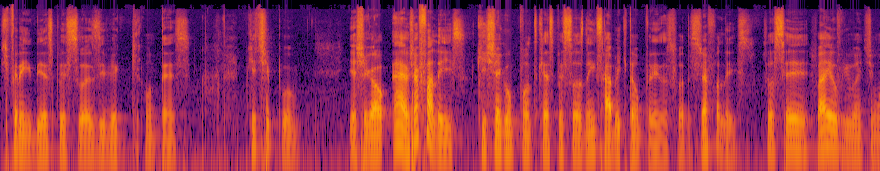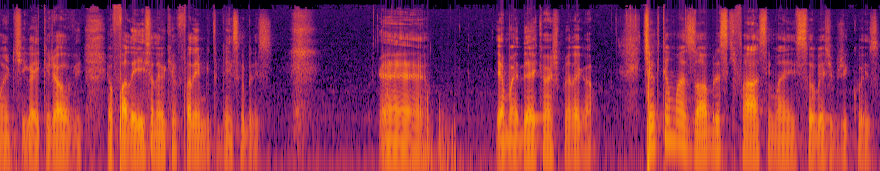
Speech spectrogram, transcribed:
De prender as pessoas e ver o que acontece. Porque, tipo, ia chegar. É, eu já falei isso. Que chega um ponto que as pessoas nem sabem que estão presas. Foda-se, já falei isso. Você vai ouvir um antigo aí que eu já ouvi. Eu falei isso, eu lembro que eu falei muito bem sobre isso. É. E é uma ideia que eu acho bem legal. Tinha que ter umas obras que falassem mais sobre esse tipo de coisa.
